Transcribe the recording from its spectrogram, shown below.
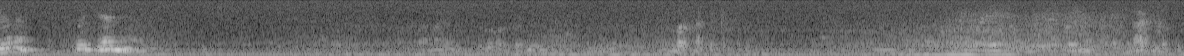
ગયો ને? કોઈ છે નહીં હિંમત ના કરી ના કિંમત કરી.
